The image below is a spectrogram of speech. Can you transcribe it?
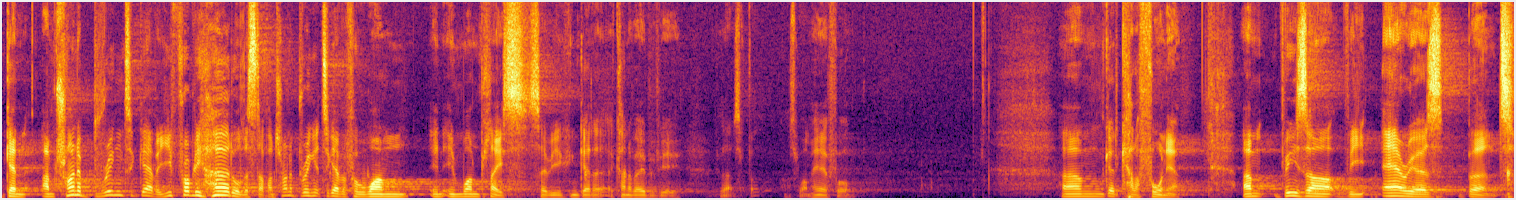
Again, I'm trying to bring together, you've probably heard all this stuff. I'm trying to bring it together for one, in, in one place so you can get a, a kind of overview. That's, that's what I'm here for. Um, go to California. Um, these are the areas burnt.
